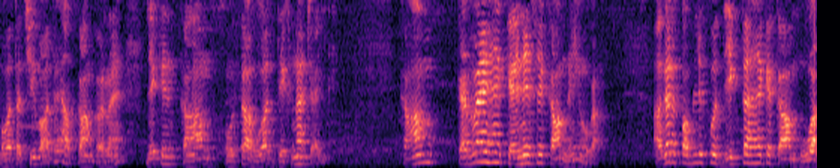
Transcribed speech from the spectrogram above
बहुत अच्छी बात है, आप काम कर रहे हैं, लेकिन काम होता हुआ देखना चाहिए। काम कर रहे हैं, कहने से काम नहीं होगा। अगर पब्लिक को दिखता है कि काम हुआ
